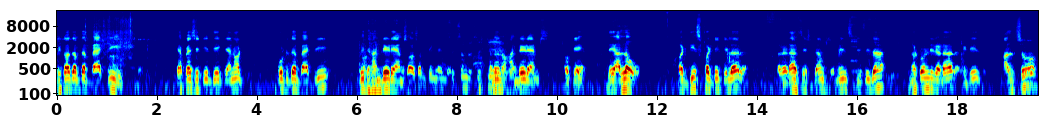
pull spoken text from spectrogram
because of the battery capacity, they cannot put the battery with 100 amps or something like that. No, no, 100 amps. Okay, they allow. But this particular radar systems means this is a not only radar, it is also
